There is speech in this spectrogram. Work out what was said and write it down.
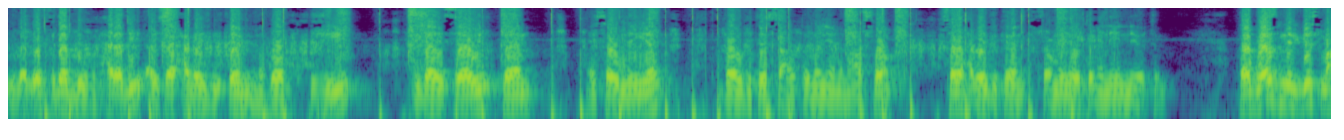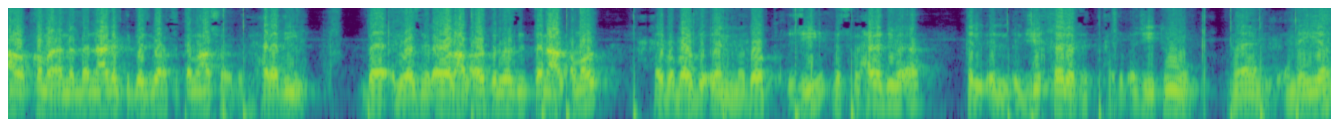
يبقى ال FW في الحالة دي هيساوي حبايبي m dot g يبقى هيساوي كام؟ هيساوي 100 ضرب 9 وثمانية من 10 يساوي حبايبي كام؟ 980 نيوتن. طيب وزن الجسم على القمر علما بأن عجلة الجاذبية 6 من 10 يبقى في الحالة دي ده الوزن الأول على الأرض الوزن الثاني على القمر. هيبقى برضه m dot g بس في الحالة دي بقى ال ال الجي اختلفت. هتبقى جي 2 تمام. يبقى 100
